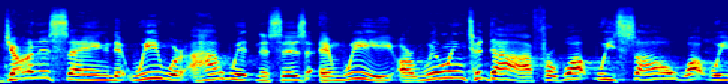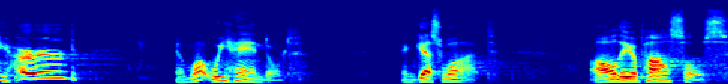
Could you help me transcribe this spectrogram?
John is saying that we were eyewitnesses and we are willing to die for what we saw, what we heard, and what we handled. And guess what? All the apostles,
